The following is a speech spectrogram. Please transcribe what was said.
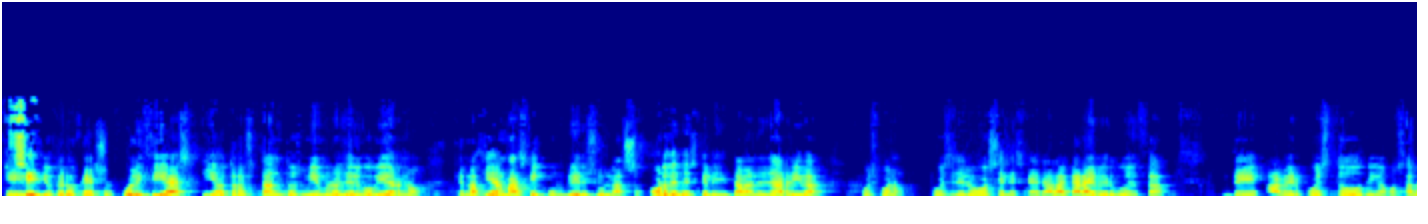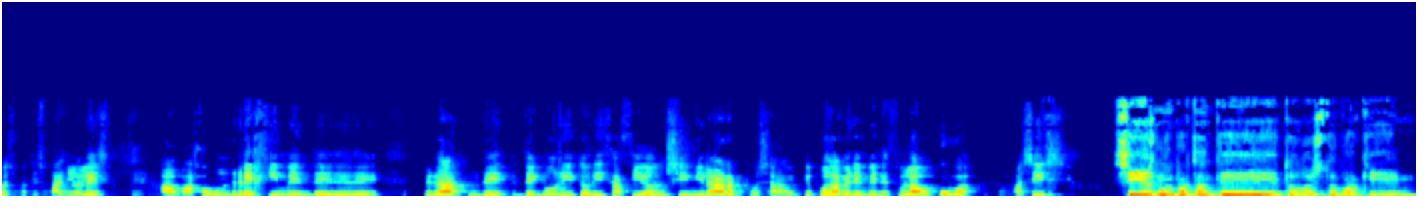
Eh, yo creo que a esos policías y a otros tantos miembros del gobierno que no hacían más que cumplir las órdenes que le dictaban desde arriba, pues bueno, pues de luego se les caerá la cara de vergüenza de haber puesto, digamos, a los españoles bajo un régimen de, ¿verdad? De, monitorización similar pues, al que pueda haber en Venezuela o Cuba. Así es. Sí, es muy importante todo esto porque,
